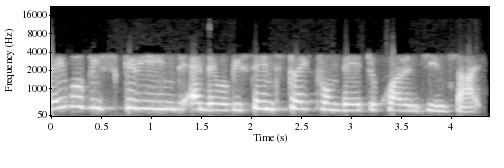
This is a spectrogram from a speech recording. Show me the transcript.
they will be screened and they will be sent straight from there to quarantine sites.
